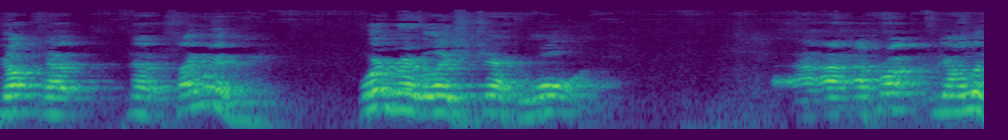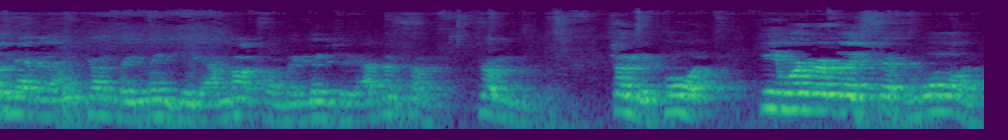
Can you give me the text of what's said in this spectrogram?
Y'all, now, now, stay with me. We're in Revelation chapter 1. I, I, I pro- y'all looking at me like I'm trying to be mean to you. I'm not trying to be mean to you. I'm just trying to show you, show you a point. Key word in Revelation chapter 1.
